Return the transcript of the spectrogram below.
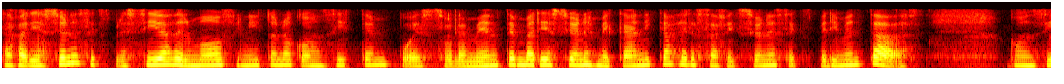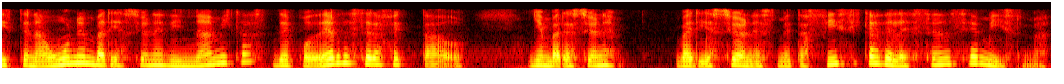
Las variaciones expresivas del modo finito no consisten, pues, solamente en variaciones mecánicas de las afecciones experimentadas, consisten aún en variaciones dinámicas de poder de ser afectado y en variaciones, variaciones metafísicas de la esencia misma.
